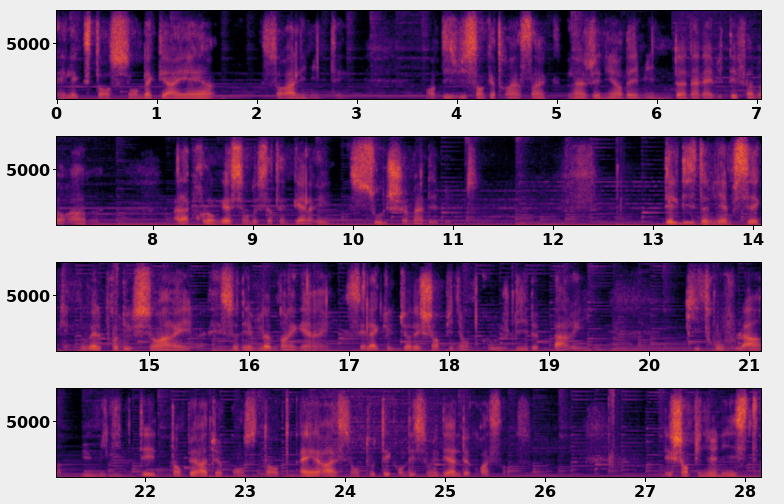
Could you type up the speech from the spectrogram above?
et l'extension de la carrière sera limitée. En 1885, l'ingénieur des mines donne un avis défavorable à la prolongation de certaines galeries sous le chemin des buts. Dès le 19e siècle, une nouvelle production arrive et se développe dans les galeries. C'est la culture des champignons de couche, dit de Paris, qui trouve là humidité, température constante, aération, toutes les conditions idéales de croissance. Les champignonistes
